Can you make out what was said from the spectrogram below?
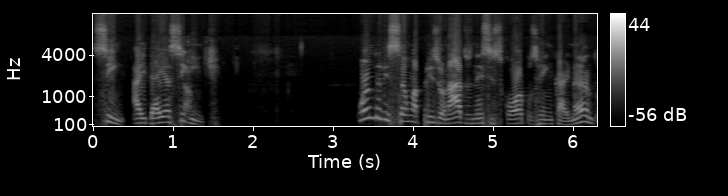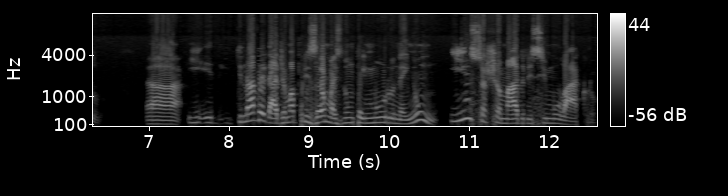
Sim, a ideia é a seguinte: quando eles são aprisionados nesses corpos reencarnando, uh, e, e, que na verdade é uma prisão, mas não tem muro nenhum, isso é chamado de simulacro.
